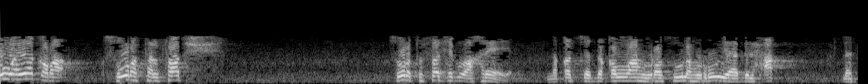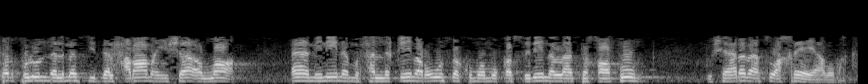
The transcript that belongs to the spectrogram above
huwa yaqra suurat alfatx suurat alfatxi buu akriyaya laqad sadaqa allahu rasuulahu ru'ya bilxaq latadkuluna almasjid alxaraama in shaء allah. Aaminiina muxalliqiina ru'uusakum wamuqasiriina laa takhaafuun. Bushaaradaasuu akriyaya abubakr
